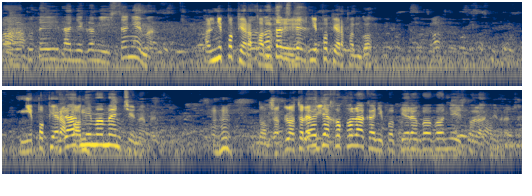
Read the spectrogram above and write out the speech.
Aha. bo tutaj dla niego miejsca nie ma. ale nie popiera O- pan, o tak zde- nie popiera pan go. Nie W popiera żadnym pan. momencie nawet. Mhm. Dobrze, dla Nawet telewizji, jako Polaka nie popieram, bo, bo on nie jest Polakiem raczej.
